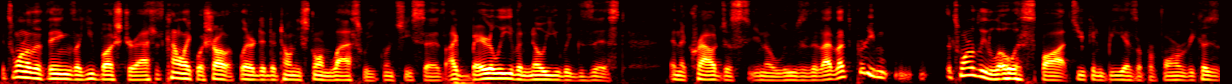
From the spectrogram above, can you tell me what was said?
it's one of the things like you bust your ass. It's kind of like what Charlotte Flair did to Toni Storm last week when she says, "I barely even know you exist," and the crowd just you know loses it. That, that's pretty. It's one of the lowest spots you can be as a performer because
